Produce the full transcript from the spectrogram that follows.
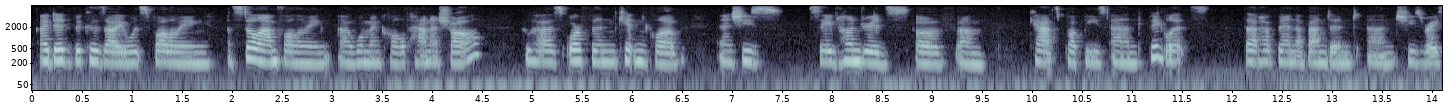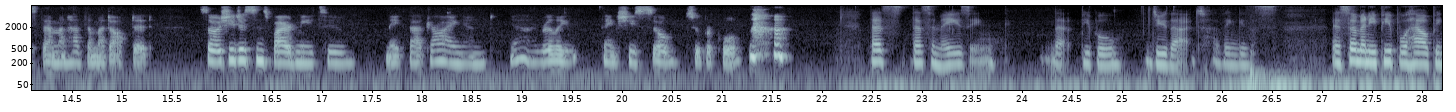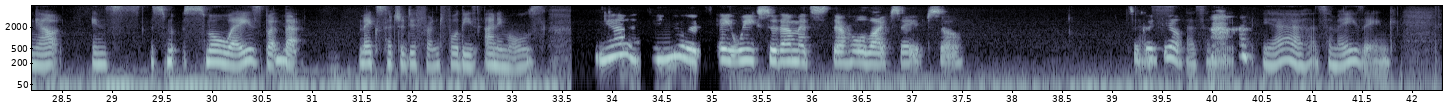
I did because I was following, and still am following, a woman called Hannah Shaw, who has Orphan Kitten Club, and she's saved hundreds of um, cats, puppies, and piglets that have been abandoned, and she's raised them and had them adopted. So she just inspired me to make that drawing, and yeah, I really think she's so super cool. That's that's amazing that people do that. I think it's there's so many people helping out in s- small ways, but Yeah. that makes such a difference for these animals. yeah, to you it's eight weeks. To them, it's their whole life saved. So it's a good deal. that's yeah, that's amazing.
